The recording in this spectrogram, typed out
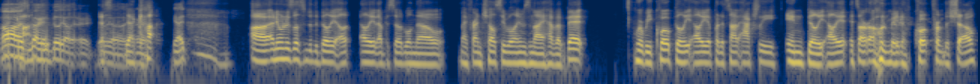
Oh, it's okay, Billy Elliot. right, Yes. Billy Elliot, Yeah. right. Yeah, Uh, anyone who's listened to the Billy Elliot episode will know my friend Chelsea Williams and I have a bit where we quote Billy Elliot, but it's not actually in Billy Elliot. It's our own made up quote from the show.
